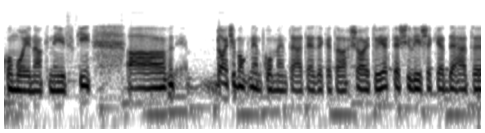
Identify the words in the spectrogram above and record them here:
komolynak néz ki. A, Deutsche Bank nem kommentálta ezeket a sajtóértesüléseket, de hát uh,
